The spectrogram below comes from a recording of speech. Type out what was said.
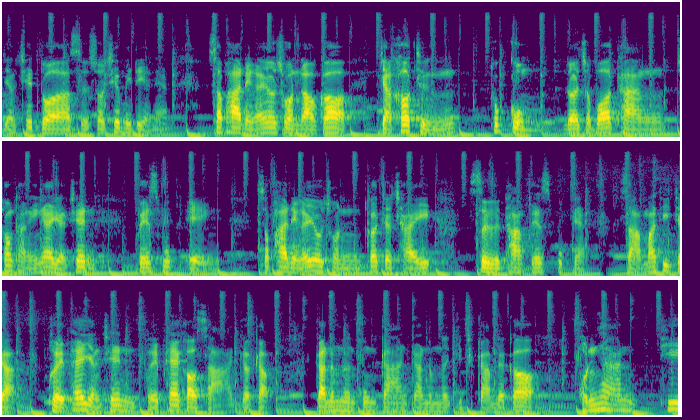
อย่างเช่นตัวสื่อโซเชียลมีเดียเนี่ยสภาเด็กและเยาวชนเราก็จะเข้าถึงทุกกลุ่ม โดยเฉพาะทางช่องทางง่ายๆ อย่างเช่น Facebook เอง สภาเด็กและเยาวชนก็จะใช้สื่อทาง Facebook เนี่ยสามารถที่จะเผยแพร่อย่างเช่น เผยแพร่ข่าวสารเกี่ยวกับการดำเนินโครงการการดำเนินกิจกรรม แล้วก็ ลงานที่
